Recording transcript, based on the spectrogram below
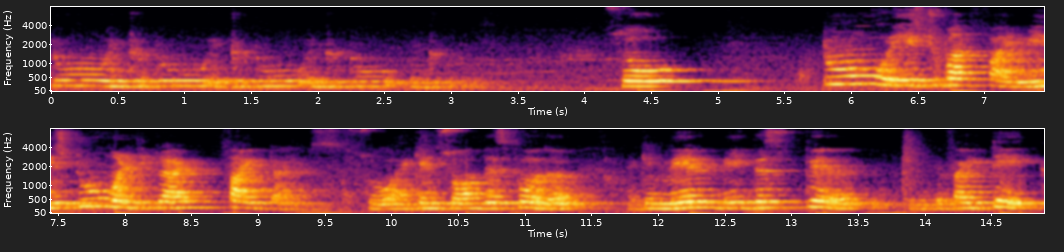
2 into 2 into 2 into so 2 raised to power 5 means 2 multiplied 5 times. So I can solve this further. I can make, make this pair if I take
